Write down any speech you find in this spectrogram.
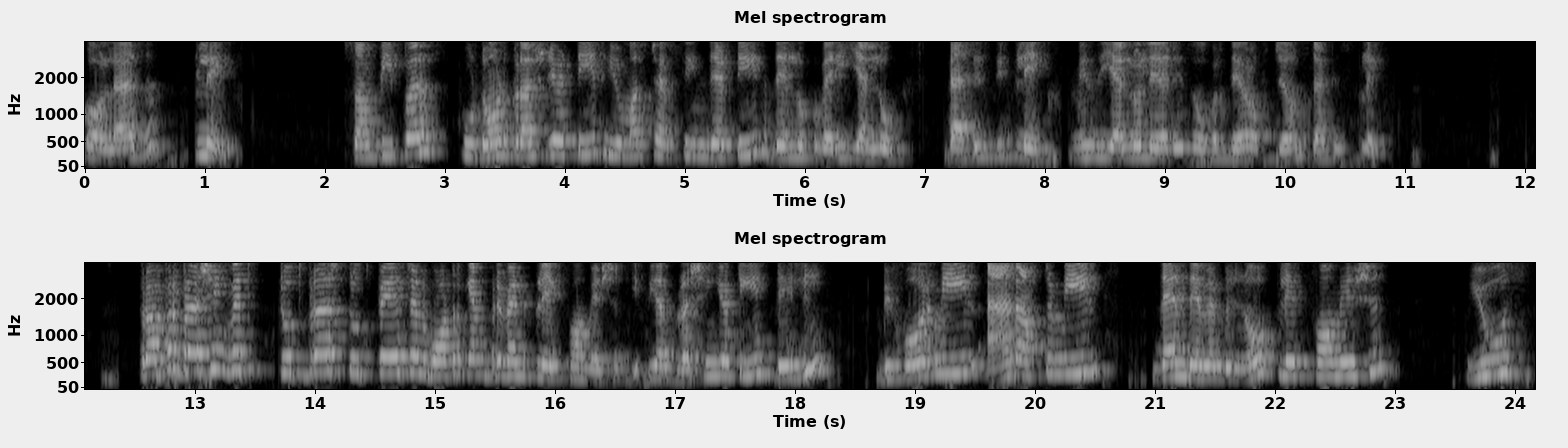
कॉल एज प्लेक some people who don't brush their teeth you must have seen their teeth they look very yellow that is the plaque means yellow layer is over there of germs that is plaque Proper brushing with toothbrush, toothpaste and water can prevent plaque formation. If you are brushing your teeth daily, before meal and after meal, then there will be no plaque formation. Use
